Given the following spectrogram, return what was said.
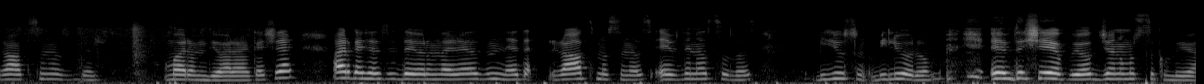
rahatsızdır umarım diyor arkadaşlar. Arkadaşlar siz de yorumlara yazın. Neden rahat mısınız? Evde nasılız? Biliyorsun biliyorum. Evde şey yapıyoruz. Canımız sıkılıyor.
